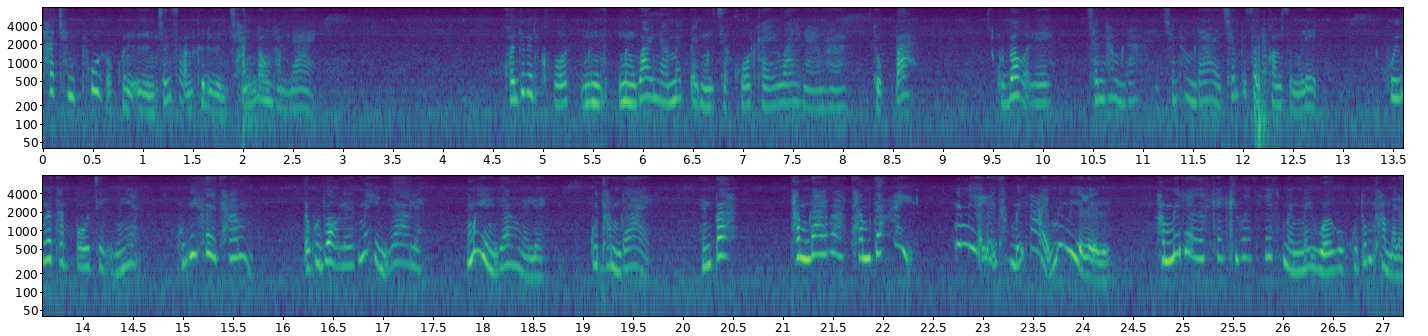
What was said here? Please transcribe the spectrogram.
ถ้าฉันพูดกับคนอื่น ฉันสอนคนอื่น ฉันต้องทำได้ คนที่เป็นโค้ดมึงมึงว่ายน้ำไม่เป็นมึงจะโค้ดใครให้ว่ายน้ำฮะถูกปะคุณบอกเลย ฉันทำได้ ฉันทำได้ ฉันประสบความสำเร็จ คุยมาทำโปรเจกต์เนี่ยคุณไม่เคยทำแต่คุณบอกเลยไม่เห็นยากเลย ไม่เห็นยากไหนเลย กูทำได้ เห็นปะทำได้ปะทำได้ ไม่มีอะไรทำไม่ได้ ไม่มีอะไรเลยทำไม่ได้ก็แค่คิดว่าเฮ้ยทำไมไม่เวิร์กกูต้องทำอะไร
